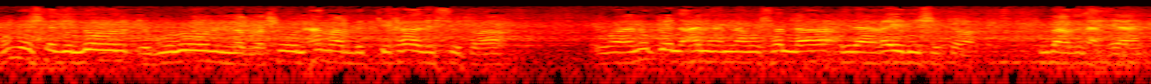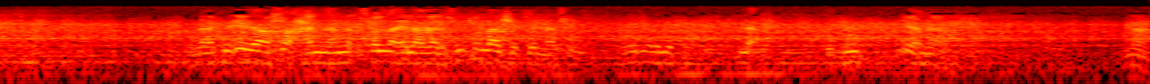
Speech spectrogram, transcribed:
هم يستدلون يقولون إن الرسول أمر باتخاذ السترة ونقل عنه أنه صلى إلى غير سترة في بعض الأحيان. لكن إذا صح انه صلى إلى غير سترة لا شك انه سنة. لا. يعني نعم.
